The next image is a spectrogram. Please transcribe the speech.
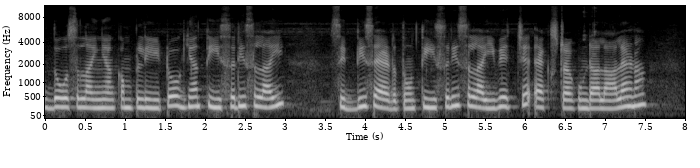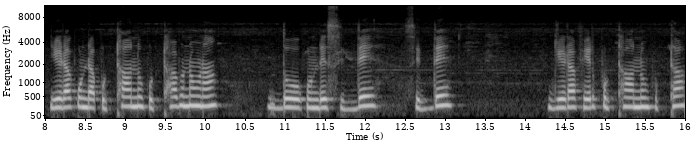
ਦੋ ਸਲਾਈਆਂ ਕੰਪਲੀਟ ਹੋ ਗਈਆਂ। ਤੀਸਰੀ ਸਲਾਈ ਸਿੱਧੀ ਸਾਈਡ ਤੋਂ ਤੀਸਰੀ ਸਲਾਈ ਵਿੱਚ ਐਕਸਟਰਾ ਕੁੰਡਾ ਲਾ ਲੈਣਾ। ਜਿਹੜਾ ਕੁੰਡਾ ਪੁੱਠਾ, ਉਹਨੂੰ ਪੁੱਠਾ ਬਣਾਉਣਾ। ਦੋ ਕੁੰਡੇ ਸਿੱਧੇ ਸਿੱਧੇ। ਜਿਹੜਾ ਫਿਰ ਪੁੱਠਾ, ਉਹਨੂੰ ਪੁੱਠਾ।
